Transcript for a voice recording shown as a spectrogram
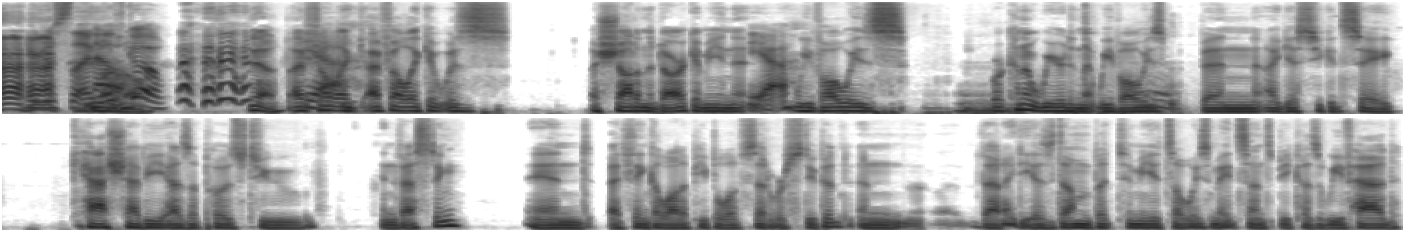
at all. You're just like, No. let's go. Yeah, I Yeah. felt like I felt like it was a shot in the dark. I mean, yeah we've always we're kind of weird in that we've always been, I guess you could say, cash heavy as opposed to investing. And I think a lot of people have said we're stupid and that idea is dumb. But to me, it's always made sense because we've had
